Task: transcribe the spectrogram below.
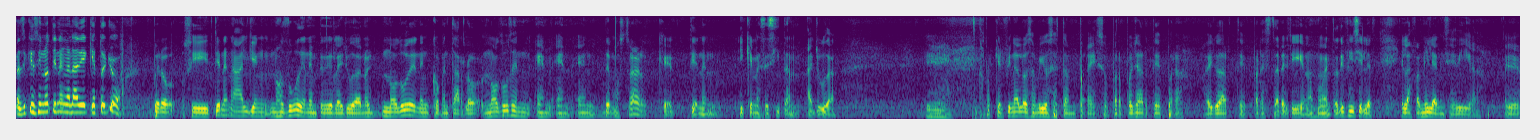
Así que si no tienen a nadie, aquí estoy yo. Pero si tienen a alguien, no duden en pedirle ayuda, no, no duden en comentarlo, no duden en, en, en, demostrar que tienen y que necesitan ayuda. Eh, porque al final los amigos están para eso, para apoyarte, para ayudarte, para estar allí en los momentos difíciles. Y la familia ni se diga. Eh,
